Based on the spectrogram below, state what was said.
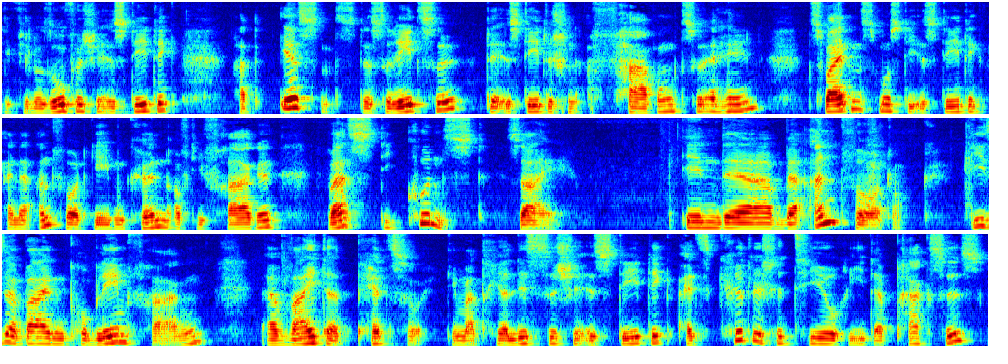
Die philosophische Ästhetik hat erstens das Rätsel der ästhetischen Erfahrung zu erhellen, zweitens muss die Ästhetik eine Antwort geben können auf die Frage, was die Kunst sei. In der Beantwortung dieser beiden Problemfragen erweitert Petzold die materialistische Ästhetik als kritische Theorie der Praxis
